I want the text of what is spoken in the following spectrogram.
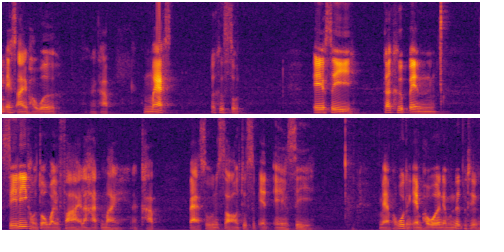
MSI Power นะครับ Max ก็คือสุด AC ก็คือเป็นซีรีส์ของตัว Wi-Fi รหัสใหม่นะครับ 802.11 AC แหมพอพูดถึง M Power เนี่ยมันนึกไปถึง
